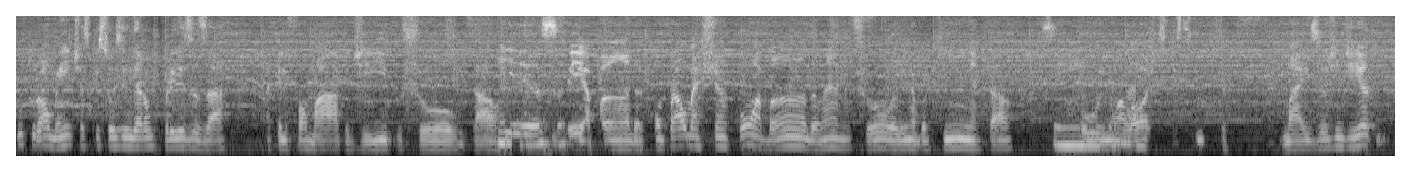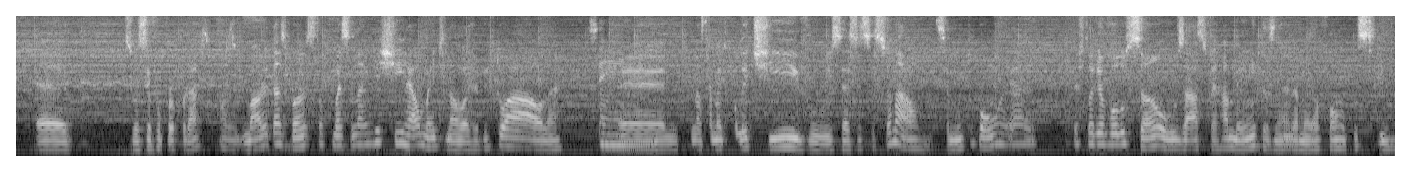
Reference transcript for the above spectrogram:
culturalmente as pessoas ainda eram presas a aquele formato de ir pro show e tal. Isso. Ver a banda, comprar o merchan com a banda, né? No show, ali na banquinha e tal. Sim, ou em uma loja específica. Mas hoje em dia, é, se você for procurar, a maioria das bandas estão começando a investir realmente na loja virtual, né? Sim. É, no financiamento coletivo, isso é sensacional. Isso é muito bom. É questão de evolução, usar as ferramentas né, da melhor forma possível.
